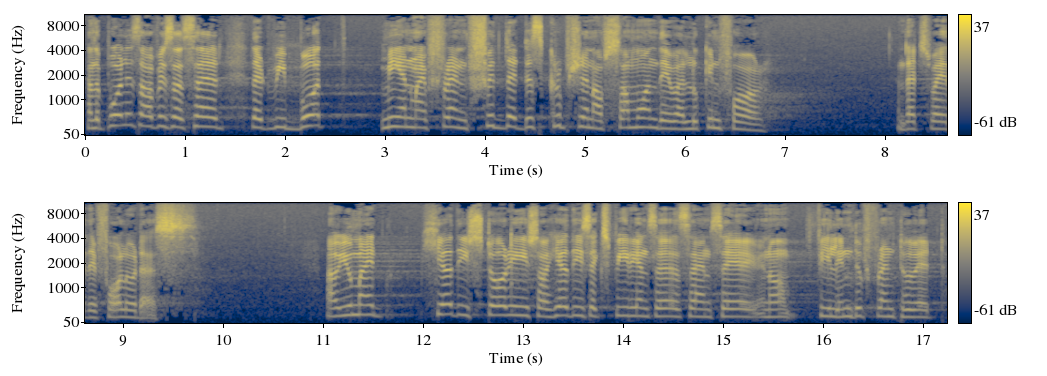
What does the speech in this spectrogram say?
And the police officer said that we both, me and my friend, fit the description of someone they were looking for. And that's why they followed us. Now, you might hear these stories or hear these experiences and say, you know, feel indifferent to it.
